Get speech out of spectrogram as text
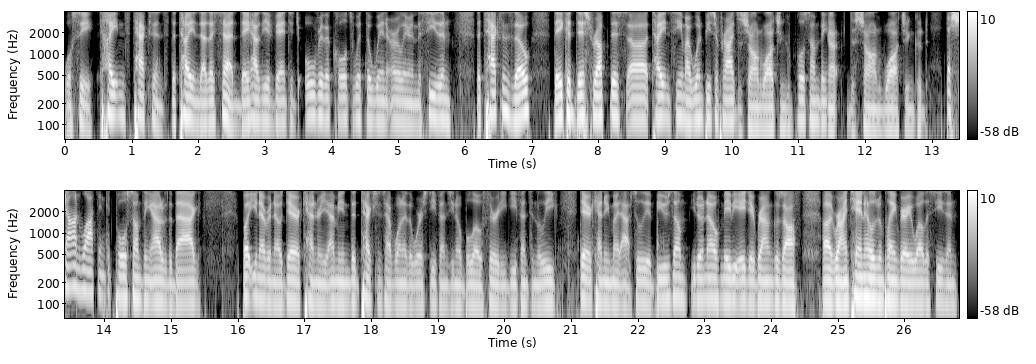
We'll see. Titans, Texans. The Titans, as I said, they have the advantage over the Colts with the win earlier in the season. The Texans, though, they could disrupt this uh, Titans team. I wouldn't be surprised. Deshaun Watson could pull something. Deshaun Watson could. Deshaun Watson could pull something out of the bag but you never know. Derrick Henry, I mean, the Texans have one of the worst defense, you know, below 30 defense in the league. Derrick Henry might absolutely abuse them. You don't know. Maybe A.J. Brown goes off. Uh, Ryan Tannehill has been playing very well this season.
